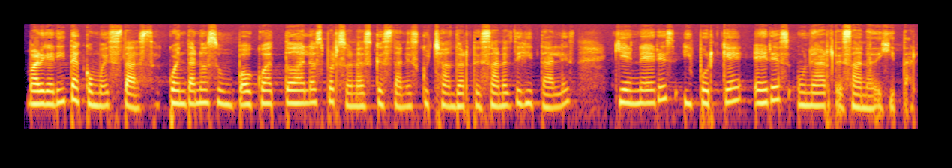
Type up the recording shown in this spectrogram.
Margarita, ¿cómo estás? Cuéntanos un poco a todas las personas que están escuchando Artesanas Digitales quién eres y por qué eres una artesana digital.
